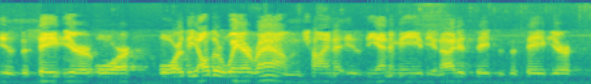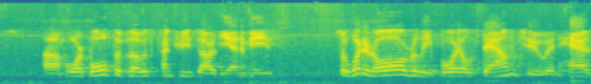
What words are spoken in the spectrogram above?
is the savior, or or the other way around, China is the enemy, the United States is the savior, um, or both of those countries are the enemies. So what it all really boils down to, and has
